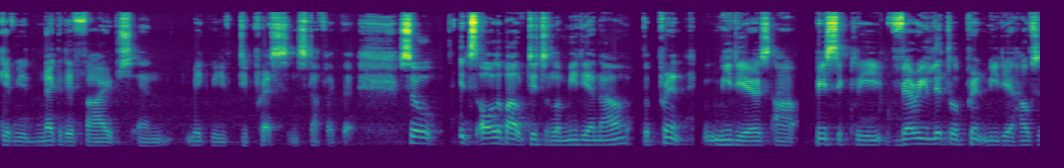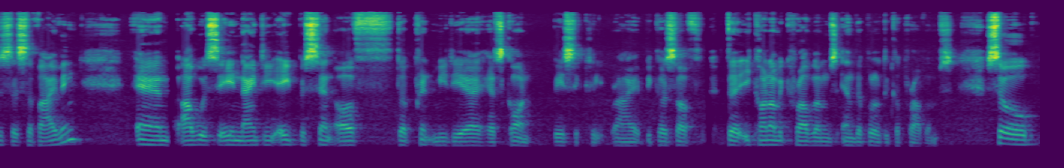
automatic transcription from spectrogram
giving me negative vibes and make me depressed and stuff like that. So it's all about digital media now. The print medias are basically very little print media houses are surviving. And I would say 98% of the print media has gone basically, right? Because of the economic problems and the political problems. So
